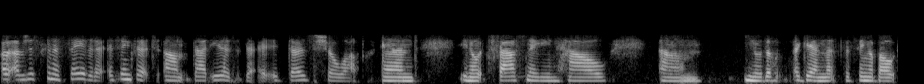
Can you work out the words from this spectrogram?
I, I was just going to say that I think that um, that is that it does show up, and you know, it's fascinating how, um, you know, the again that's the thing about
